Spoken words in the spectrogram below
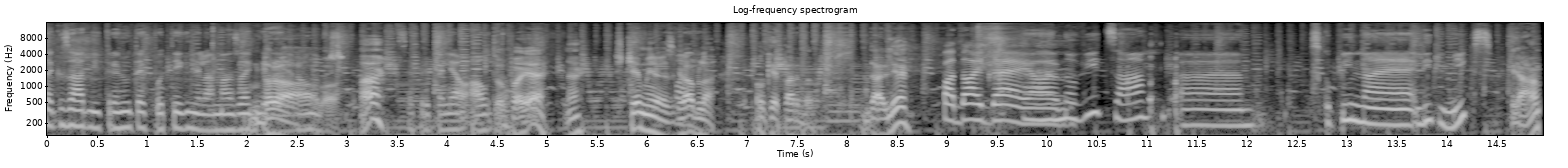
tak zadnji trenutek potegnila nazaj, ker je ravno Bravo. prišel- A? se je pripeljal avto. To pa je, ne? s čim je zgrabila. Ok, pardon. Dalje. Pa daj, daj. Ja. Uh, novica uh, skupine Little Mix. Ja.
